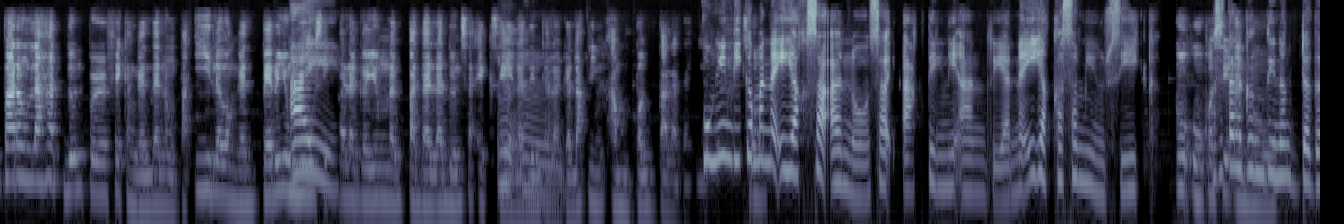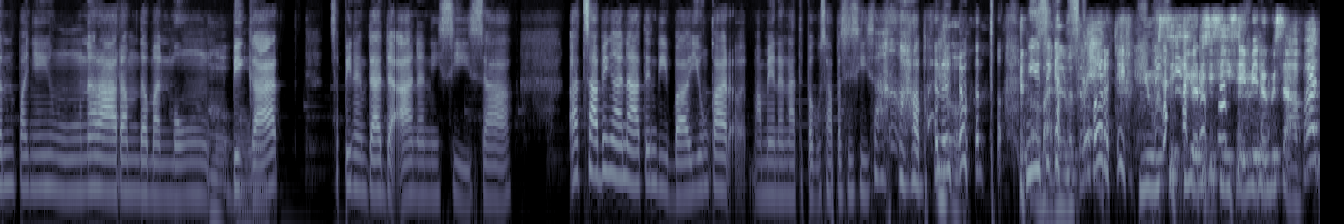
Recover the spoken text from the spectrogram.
parang lahat doon perfect, ang ganda ng pailaw, ang ganda, pero yung Ay. music talaga yung nagpadala doon sa eksena din Mm-mm. talaga, laking ambag talaga. niya. Kung hindi ka So- man naiyak sa ano, sa acting ni Andrea, naiyak ka sa music. Oo, Kasi, kasi, talagang ano, dinagdagan pa niya yung nararamdaman mong Oo. bigat sa pinagdadaanan ni Sisa. At sabi nga natin, di ba, yung kar... Mamaya na natin pag-usapan si Sisa. Haba na naman to. To eh. scoring. music yun si Sisa yung pinag-usapan.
